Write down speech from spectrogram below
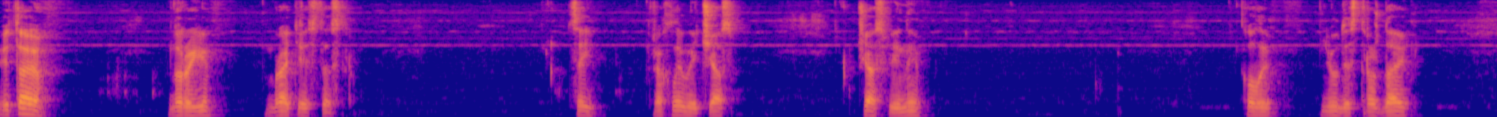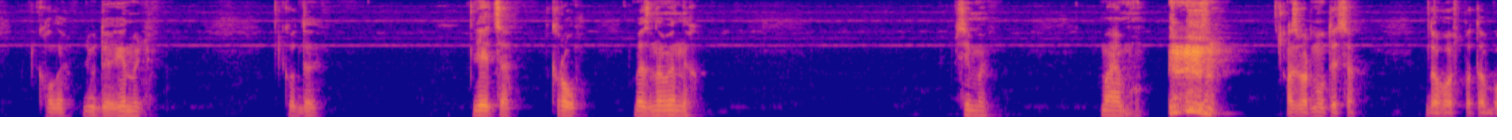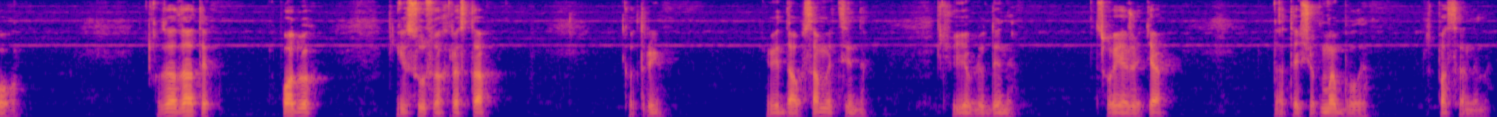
Вітаю, дорогі браті і сестри. Цей жахливий час, час війни, коли люди страждають, коли люди гинуть, коли лється кров безневинних. Всі ми маємо звернутися до Господа Бога, згадати подвиг Ісуса Христа, котрий віддав саме цінне, що є в людини, своє життя на те, щоб ми були спасеними,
